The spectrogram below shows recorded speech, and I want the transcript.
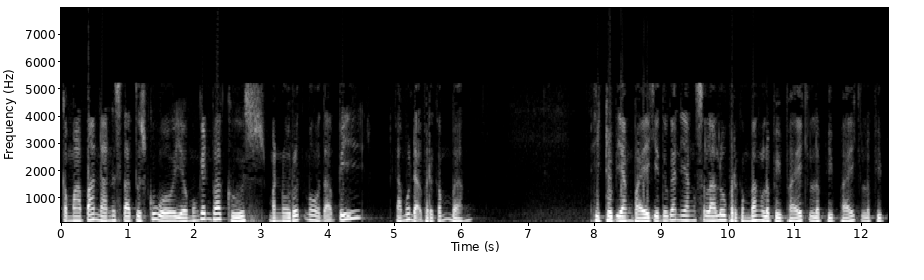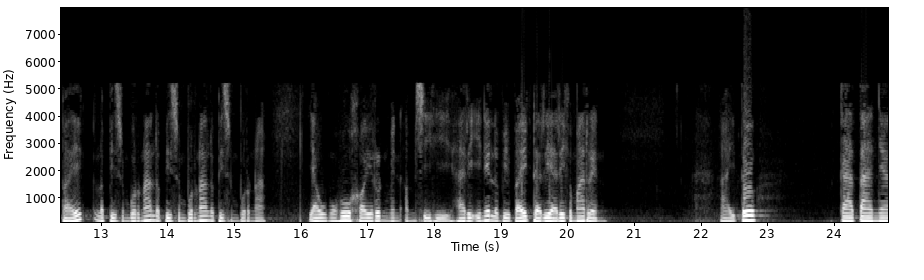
kemapanan, status quo, ya mungkin bagus menurutmu, tapi kamu tidak berkembang. Hidup yang baik itu kan yang selalu berkembang lebih baik, lebih baik, lebih baik, lebih sempurna, lebih sempurna, lebih sempurna. Yaumuhu khairun min amsihi. Hari ini lebih baik dari hari kemarin. Nah itu katanya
